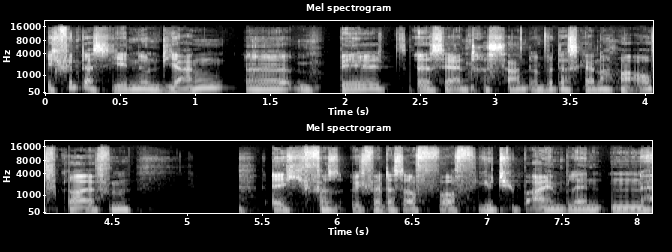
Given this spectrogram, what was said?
Ich finde das Yin und Yang-Bild äh, sehr interessant und würde das gerne nochmal aufgreifen. Ich, ich werde das auf, auf YouTube einblenden.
